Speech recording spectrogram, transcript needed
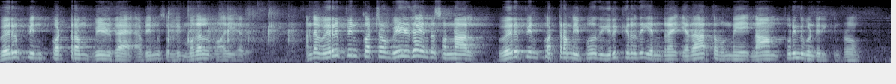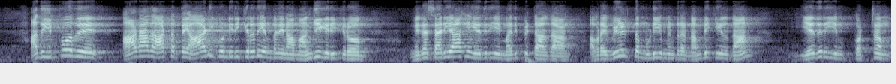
வெறுப்பின் கொற்றம் வீழ்க அப்படின்னு சொல்லி முதல் மாறி அது. அந்த வெறுப்பின் கொற்றம் வீழ்க என்று சொன்னால் வெறுப்பின் கொற்றம் இப்போது இருக்கிறது என்ற யதார்த்த உண்மையை நாம் புரிந்து கொண்டிருக்கின்றோம். அது இப்போது ஆடாத ஆட்டத்தை ஆடிக்கொண்டிருக்கிறது என்பதை நாம் அங்கீகரிக்கிறோம். மிக சரியாக எதிரியை மதிப்பிட்டால்தான் அவரை வீழ்த்த முடியும் என்ற நம்பிக்கையில்தான் எதிரியின் கொற்றம்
